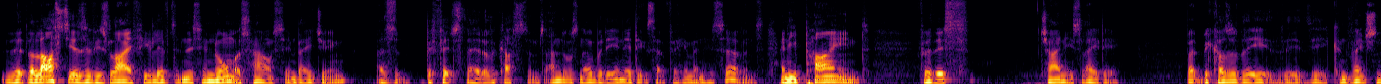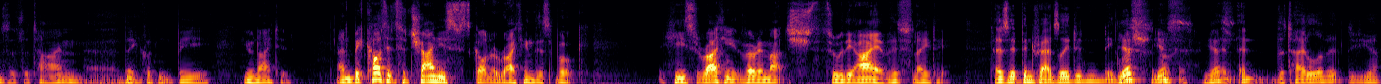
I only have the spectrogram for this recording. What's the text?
the, the last years of his life, he lived in this enormous house in Beijing, as befits the head of the customs, and there was nobody in it except for him and his servants. And he pined for this Chinese lady. But because of the, the, the conventions of the time, uh, they mm. couldn't be united. And because it's a Chinese scholar writing this book, he's writing it very much through the eye of this lady. Has it been translated in English? Yes, yes, yes. And, and the title of it, do you have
